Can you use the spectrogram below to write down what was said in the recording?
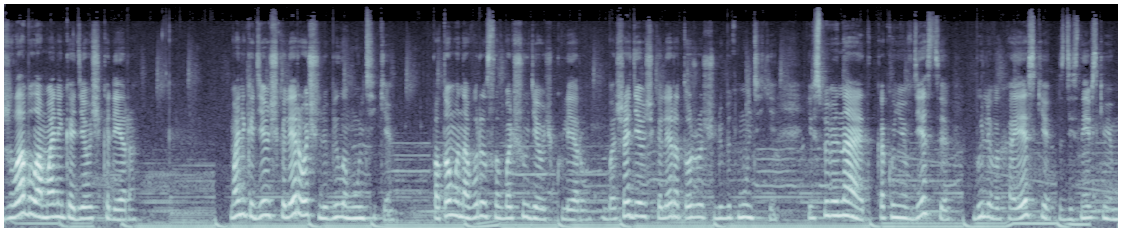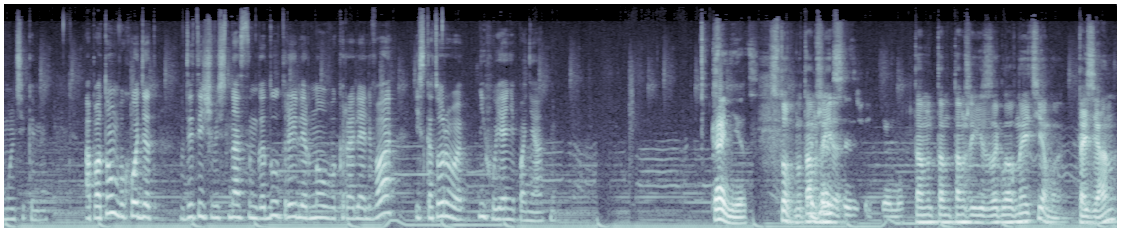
Жила-была маленькая девочка Лера. Маленькая девочка Лера очень любила мультики. Потом она выросла в большую девочку Леру. Большая девочка Лера тоже очень любит мультики. И вспоминает, как у нее в детстве были ВХСки с диснеевскими мультиками. А потом выходит в 2018 году трейлер нового Короля Льва, из которого нихуя не понятно. Конец. Стоп, ну там же, там, там, там же есть заглавная тема. Тазян.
